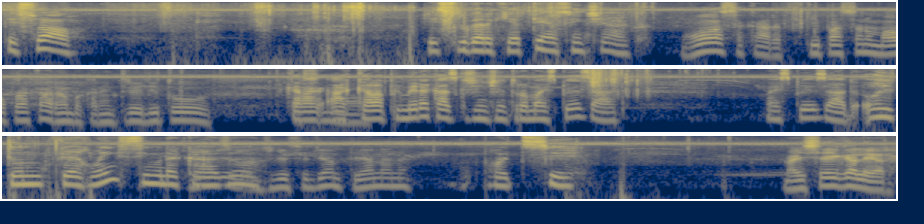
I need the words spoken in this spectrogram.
Pessoal, esse lugar aqui é tenso, hein, Thiago? Nossa, cara, fiquei passando mal pra caramba, cara. Entrei ali, tô. Aquela, aquela primeira casa que a gente entrou mais pesada. Mais pesada. Olha, tem um ferro lá em cima da casa, ó. Devia ser de antena, né? Pode ser. Mas é isso aí, galera.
